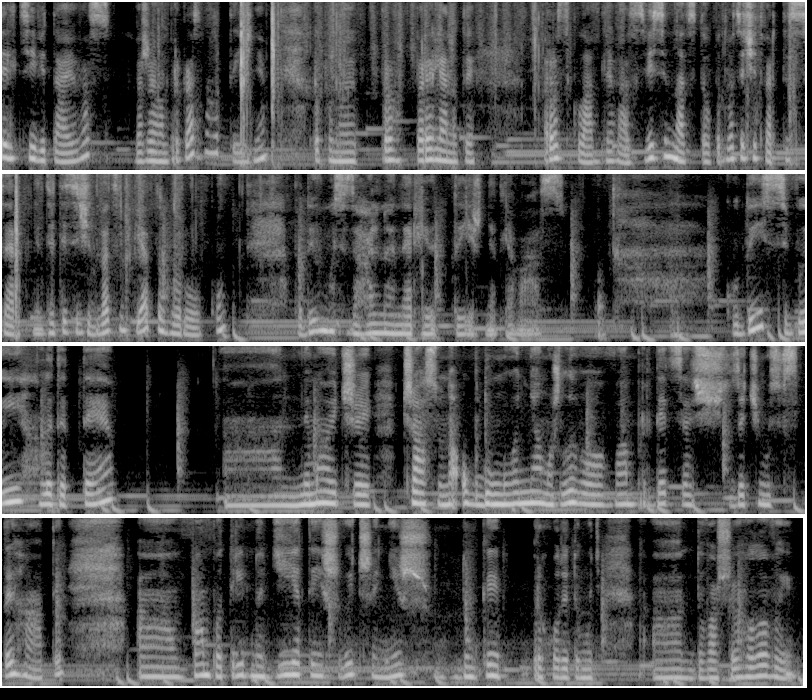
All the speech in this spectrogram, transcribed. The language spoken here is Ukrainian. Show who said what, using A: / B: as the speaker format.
A: Тельці, вітаю вас! Бажаю вам прекрасного тижня. Пропоную переглянути розклад для вас з 18 по 24 серпня 2025 року. Подивимося загальну енергію тижня для вас. Кудись ви летите, не маючи часу на обдумування, можливо, вам прийдеться за чимось встигати. Вам потрібно діяти швидше, ніж думки приходитимуть до вашої голови.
